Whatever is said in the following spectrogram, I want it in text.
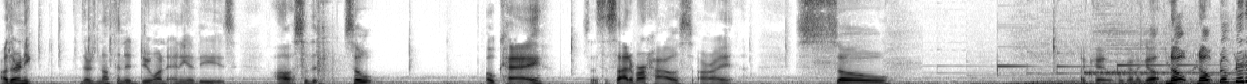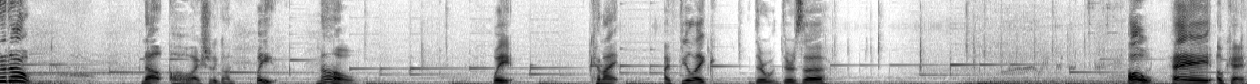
Are there any? There's nothing to do on any of these. Oh, so the so. Okay, so that's the side of our house. All right. So. Okay, we're gonna go. Nope, nope, nope, no, no, no. No. Oh, I should have gone. Wait, no. Wait, can I? I feel like there. There's a. Oh, hey. Okay.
